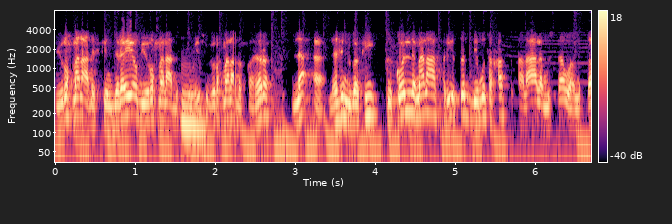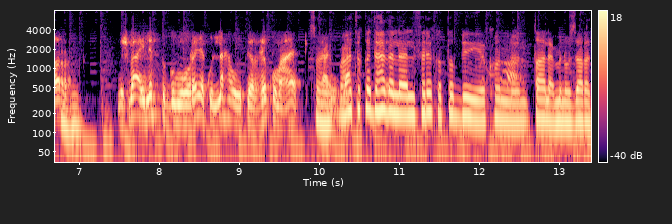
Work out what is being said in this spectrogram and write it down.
بيروح ملعب إسكندرية وبيروح ملعب السويس وبيروح ملعب القاهرة. لأ لازم يبقى في في كل ملعب فريق طبي متخصص على أعلى مستوى متدرب. مش بقى يلف الجمهورية كلها وترهقه معاك. صحيح. يعني أعتقد هذا الفريق الطبي يكون آه. طالع من وزارة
